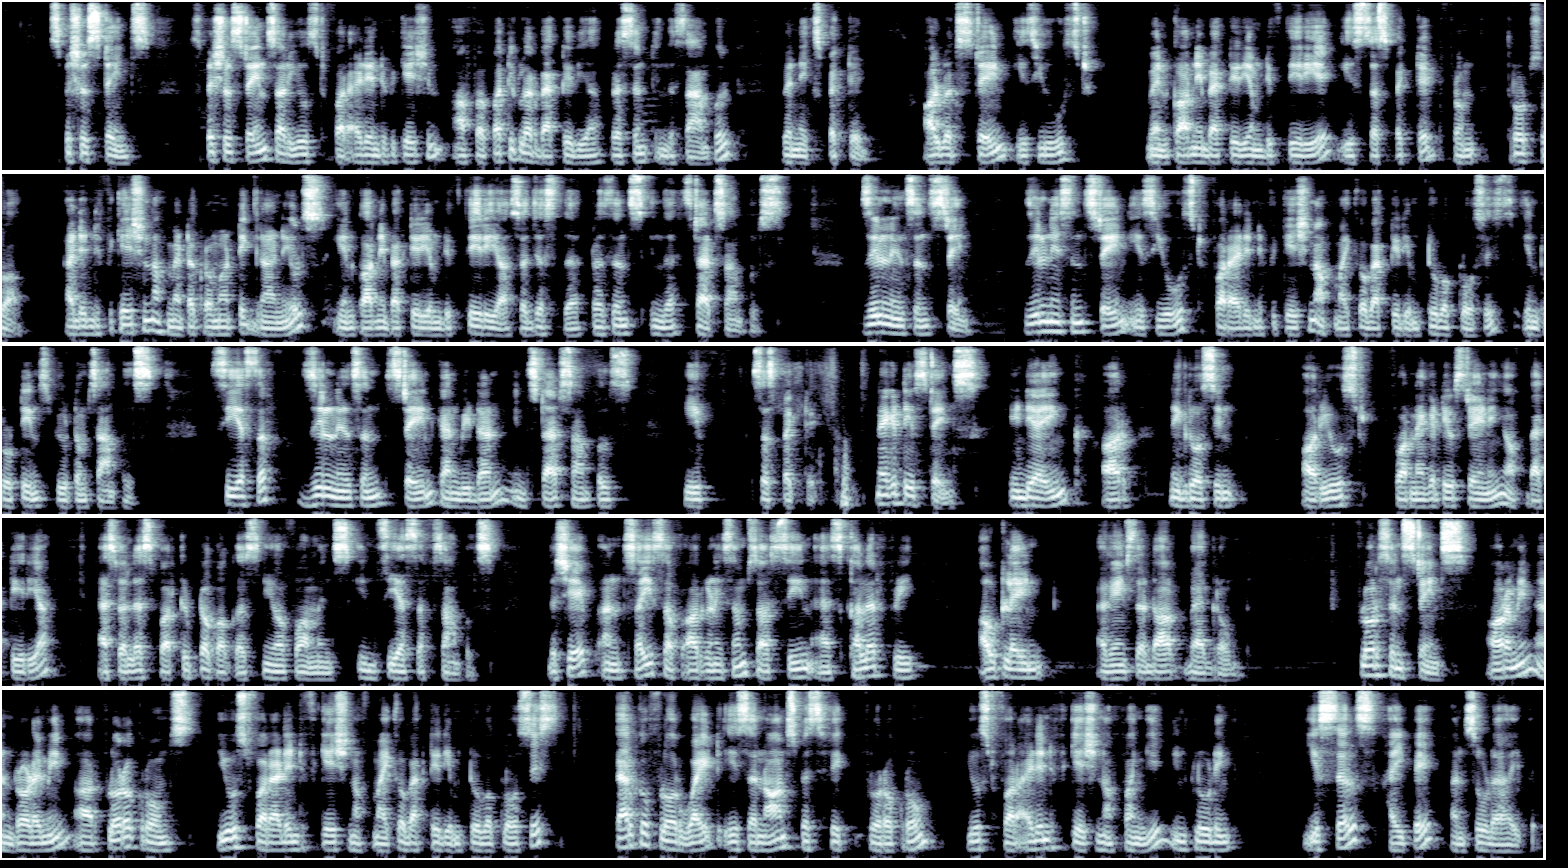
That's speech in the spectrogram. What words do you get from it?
Special stains. Special stains are used for identification of a particular bacteria present in the sample when expected. Albert stain is used when Corynebacterium diphtheriae is suspected from throat swab. Identification of metachromatic granules in Corynebacterium diphtheria suggests the presence in the stat samples. Ziehl-Neelsen stain. Ziehl-Neelsen stain is used for identification of Mycobacterium tuberculosis in routine sputum samples. CSF Ziehl-Neelsen stain can be done in stat samples if suspected. Negative stains. India ink or nigrosin are used for negative staining of bacteria as well as for Cryptococcus neoformans in CSF samples. The shape and size of organisms are seen as color-free outline against the dark background. Fluorescent stains. Auramine and rhodamine are fluorochromes used for identification of Mycobacterium tuberculosis Calcofluor white is a non-specific fluorochrome used for identification of fungi including yeast cells, hyphae and pseudohyphae.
